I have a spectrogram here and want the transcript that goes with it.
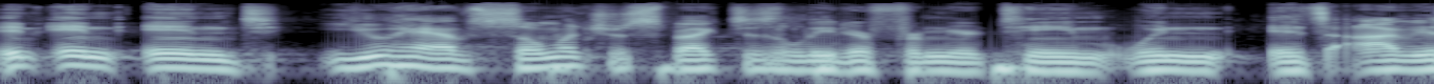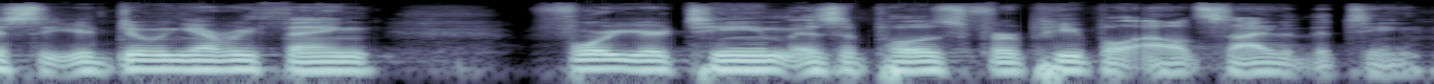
and, and and you have so much respect as a leader from your team when it's obvious that you're doing everything for your team as opposed for people outside of the team.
